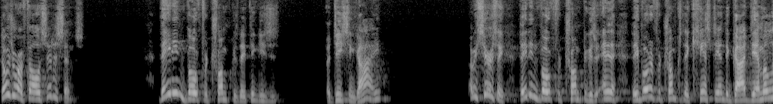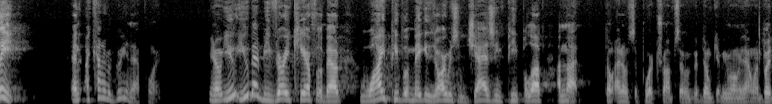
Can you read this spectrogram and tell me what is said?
those are our fellow citizens. They didn't vote for Trump because they think he's a decent guy. I mean, seriously, they didn't vote for Trump because of anything. They voted for Trump because they can't stand the goddamn elite. And I kind of agree on that point. You know, you, you better be very careful about why people are making these arguments and jazzing people up. I'm not, don't, I don't support Trump, so don't get me wrong on that one. But,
